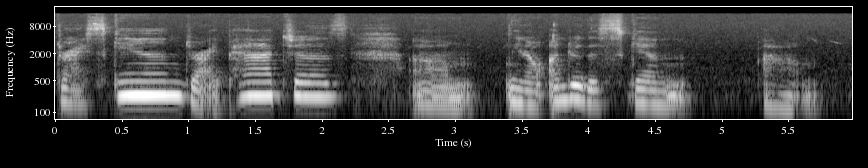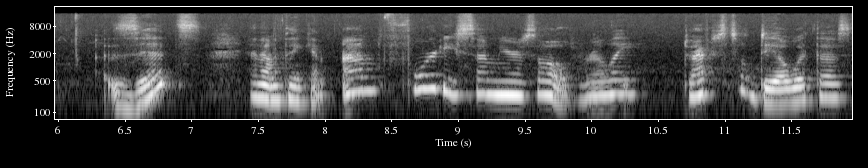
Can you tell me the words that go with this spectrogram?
Dry skin, dry patches, um, you know, under the skin um, zits. And I'm thinking, I'm 40 some years old. Really? Do I have to still deal with this?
